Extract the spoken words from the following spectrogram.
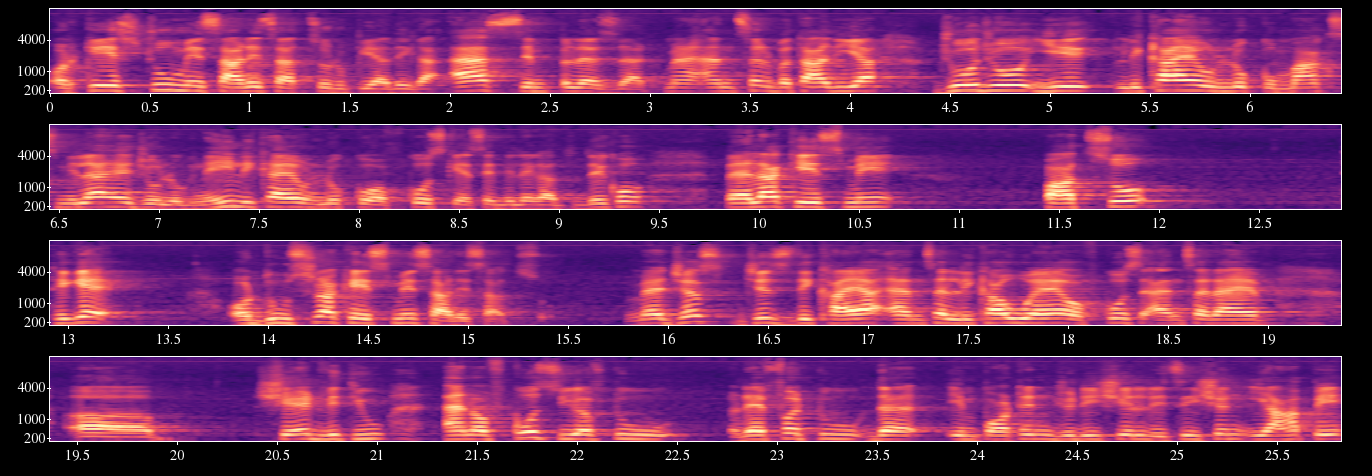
और केस टू में साढ़े सात सौ रुपया देगा। एज सिंपल एज दैट मैं आंसर बता दिया। जो जो ये लिखा है, उन लोग को मार्क्स मिला है। जो लोग नहीं लिखा है, उन लोग को ऑफकोर्स कैसे मिलेगा? तो देखो, पहला केस में 500 ठीक है? और दूसरा केस में साढ़े सात सौ। मैं जस्ट जिस दिखाया आंसर लिखा हुआ है of course answer I have shared with you and of course you have to refer to the important judicial decision यहाँ पे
